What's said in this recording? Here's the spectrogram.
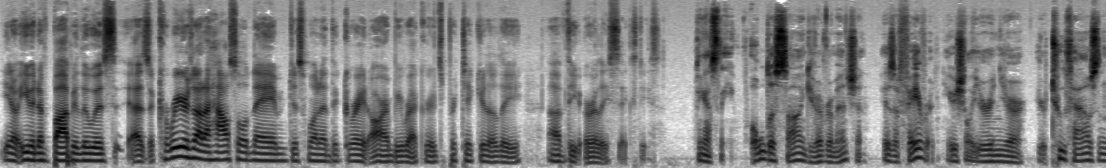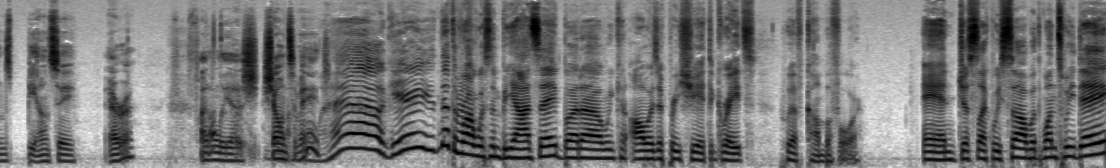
you know, even if Bobby Lewis as a career is not a household name, just one of the great R&B records, particularly of the early '60s. I think that's the oldest song you've ever mentioned. Is a favorite. Usually you're in your, your 2000s Beyonce era. Finally uh, sh- showing some age. Wow, Gary, nothing wrong with some Beyonce, but uh, we can always appreciate the greats who have come before. And just like we saw with One Sweet Day,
